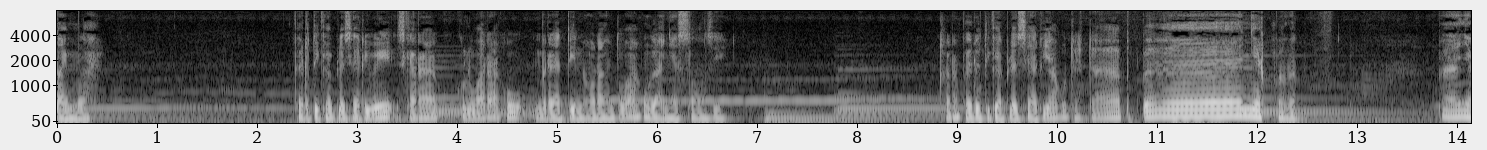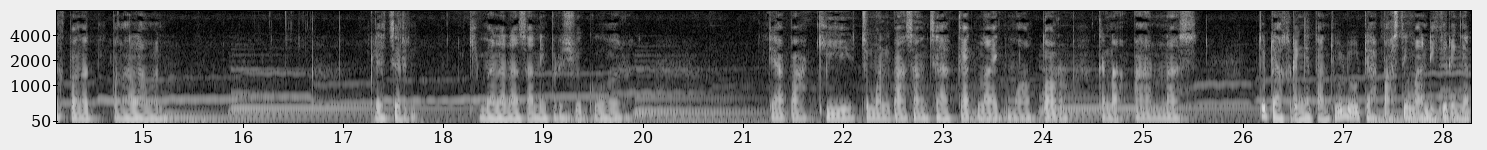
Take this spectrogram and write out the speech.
time lah. Baru 13 hari we, sekarang aku keluar aku beratin orang tua aku nggak nyesel sih. Karena baru 13 hari aku udah dapet banyak banget. Banyak banget pengalaman. Belajar gimana rasanya bersyukur tiap pagi cuman pasang jaket naik motor kena panas. Itu udah keringetan dulu udah pasti mandi keringet.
